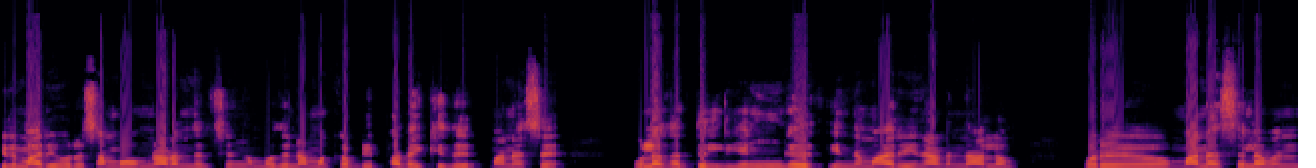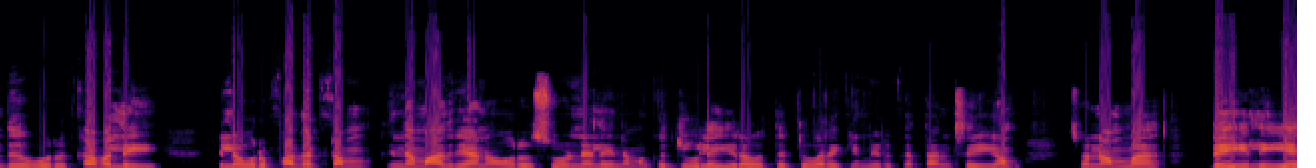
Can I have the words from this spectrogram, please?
இது மாதிரி ஒரு சம்பவம் நடந்துருச்சுங்கும் போது நமக்கு அப்படியே பதைக்குது மனசு. உலகத்தில் எங்கு இந்த மாதிரி நடந்தாலும் ஒரு மனசுல வந்து ஒரு கவலை இல்ல ஒரு பதட்டம் இந்த மாதிரியான ஒரு சூழ்நிலை நமக்கு ஜூலை இருபத்தெட்டு வரைக்கும் இருக்கத்தான் செய்யும். ஸோ நம்ம டெய்லியே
